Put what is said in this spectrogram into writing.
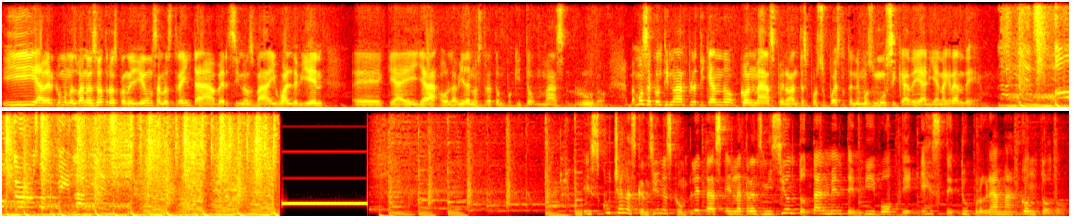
Y a ver cómo nos va a nosotros cuando lleguemos a los 30 a ver si nos va igual de bien eh, que a ella o la vida nos trata un poquito más rudo. Vamos a continuar platicando con más, pero antes por supuesto tenemos música de Ariana Grande. escucha las canciones completas en la transmisión totalmente en vivo de este tu programa con todo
